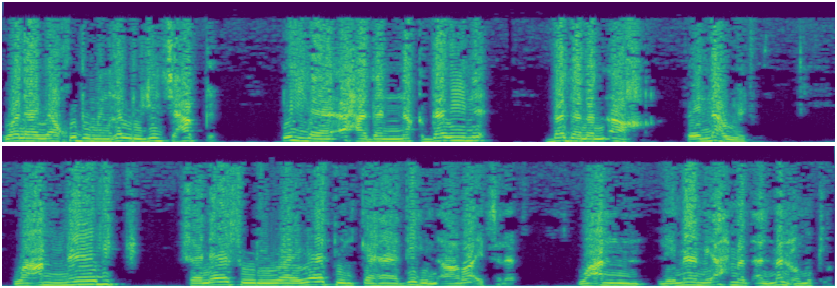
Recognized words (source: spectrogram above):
ولا يأخذ من غير جنس حقه إلا أحد النقدين بدل الآخر فإنه يجوز. وعن مالك ثلاث روايات كهذه الآراء الثلاث. وعن الإمام أحمد المنع مطلق.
